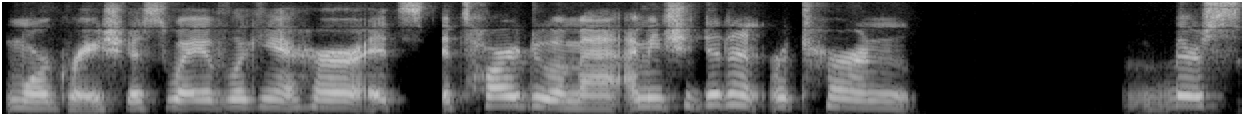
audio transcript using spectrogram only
more gracious way of looking at her. It's it's hard to imagine. I mean, she didn't return. There's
